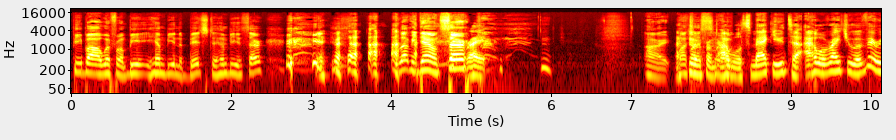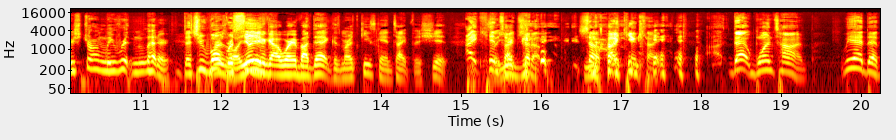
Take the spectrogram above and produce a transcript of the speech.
People went from being him being a bitch to him being sir. let me down, sir. Right. All right. I went from I will smack you to I will write you a very strongly written letter that you won't First receive. All, you don't even got to worry about that because Marquise can't type for shit. I can so type. Shut up. Shut no, up. I can type. that one time. We had that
